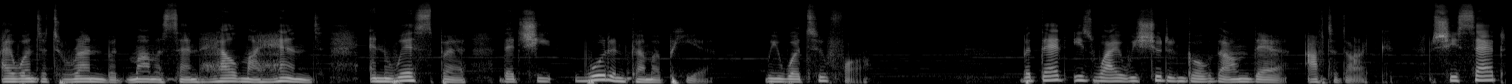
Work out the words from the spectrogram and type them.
I wanted to run, but Mama San held my hand and whispered that she wouldn't come up here. We were too far. But that is why we shouldn't go down there after dark. She said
